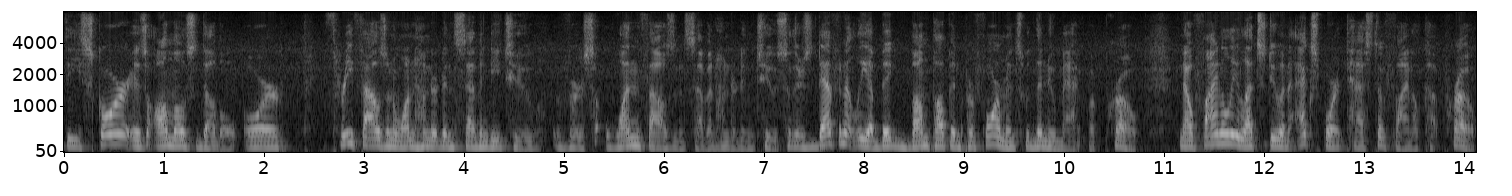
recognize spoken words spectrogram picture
the score is almost double, or 3,172 versus 1,702. So there's definitely a big bump up in performance with the new MacBook Pro. Now finally, let's do an export test of Final Cut Pro.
